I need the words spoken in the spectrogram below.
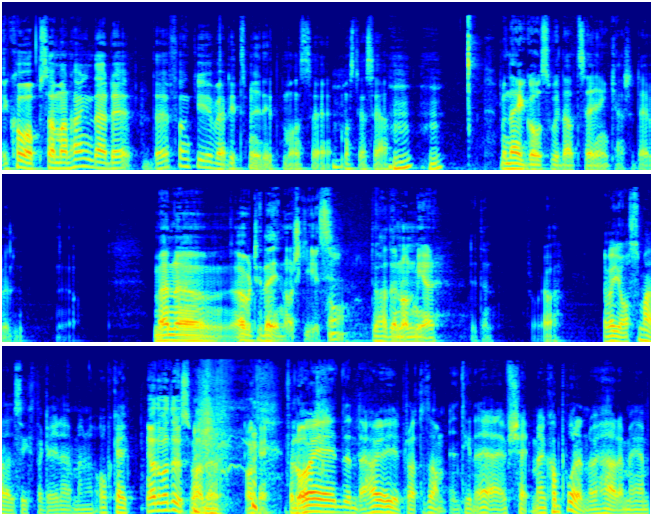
i co-op-sammanhang där, det, det funkar ju väldigt smidigt måste, måste jag säga. Mm, mm. Men det goes without saying kanske. Det är väl, ja. Men eh, över till dig Norskis. Ja. Du hade någon mer liten fråga va? Det var jag som hade den sista grejen där, men okej. Ja, det var du som hade. Okej, Det, förlåt. ju- det där har jag ju pratat om tidigare i och för sig, men jag kom på den nu här med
